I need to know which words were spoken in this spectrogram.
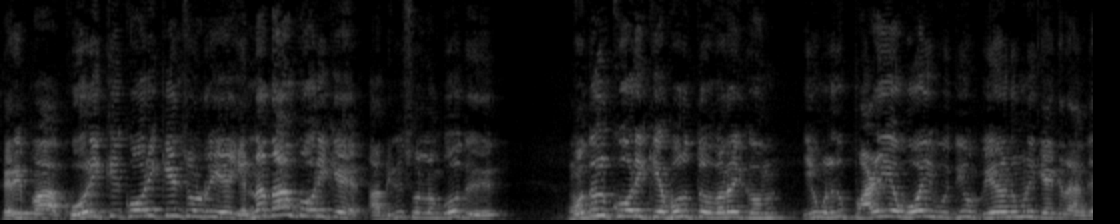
சரிப்பா கோரிக்கை கோரிக்கைன்னு சொல்றியே. என்னதான் கோரிக்கை அப்படின்னு சொல்லும்போது முதல் கோரிக்கையை பொறுத்த வரைக்கும் இவங்களுக்கு பழைய ஓய்வூதியம் வேணும்னு கேட்குறாங்க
